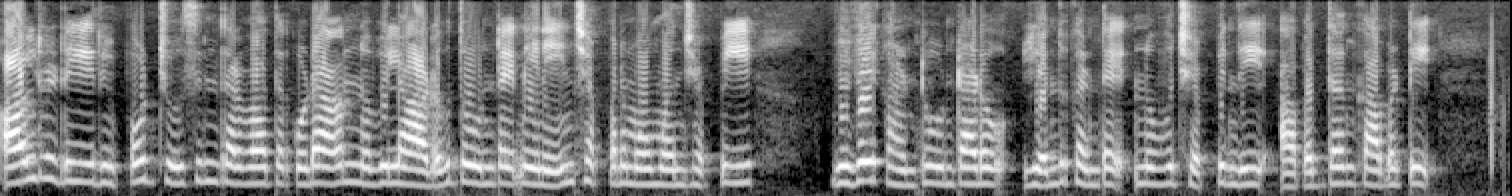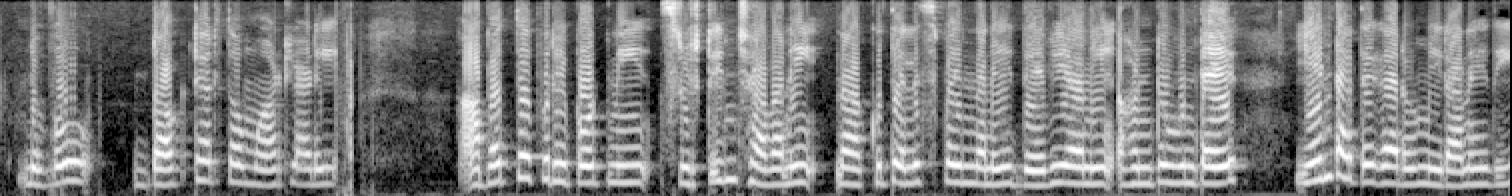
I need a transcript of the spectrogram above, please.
ఆల్రెడీ రిపోర్ట్ చూసిన తర్వాత కూడా నువ్వు ఇలా అడుగుతూ ఉంటే నేనేం చెప్పను మామ అని చెప్పి వివేక్ అంటూ ఉంటాడు. ఎందుకంటే నువ్వు చెప్పింది అబద్ధం కాబట్టి నువ్వు డాక్టర్తో మాట్లాడి అబద్ధపు రిపోర్ట్ని సృష్టించావని నాకు తెలిసిపోయిందని దేవి అని అంటూ ఉంటే ఏంటి అత్తయ్య గారు మీరు అనేది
